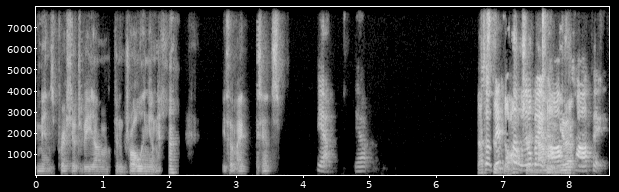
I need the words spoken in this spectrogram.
immense pressure to be um controlling and if that makes sense. Yeah, yeah. That's so this is a little bit too. off Yeah. topic.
